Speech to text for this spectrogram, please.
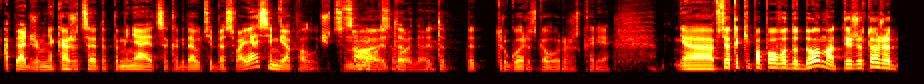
опять же, мне кажется, это поменяется, когда у тебя своя семья получится, но Само это, собой, да. это- это другой разговор уже скорее. Все-таки по поводу дома, ты же тоже,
